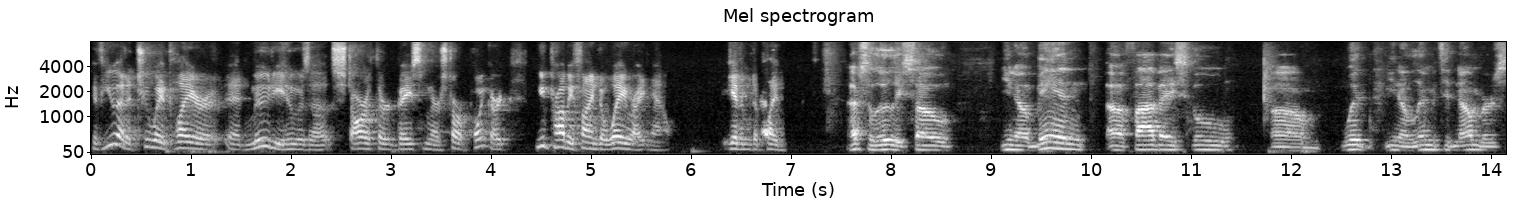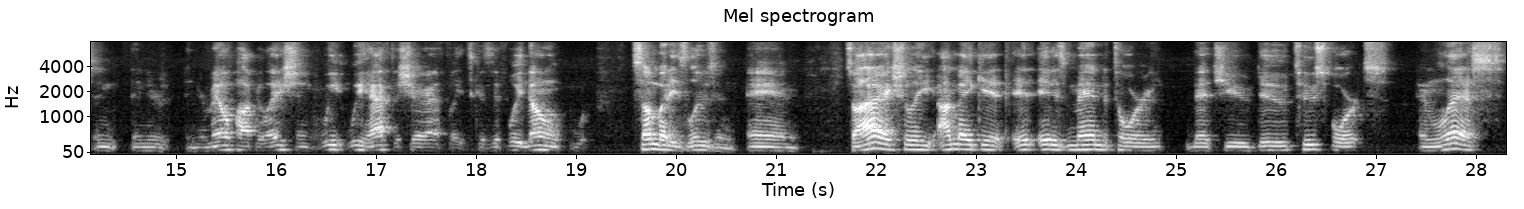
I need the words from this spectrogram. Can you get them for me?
if you had a two way player at Moody who was a star third baseman or star point guard, you'd probably find a way right now to get him to play. Absolutely. So, you know, being a five A school um, with you know limited numbers in, in your in your male population, we we have to share athletes because if we don't, somebody's losing. And so I actually I make it, it it is mandatory that you do two sports unless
